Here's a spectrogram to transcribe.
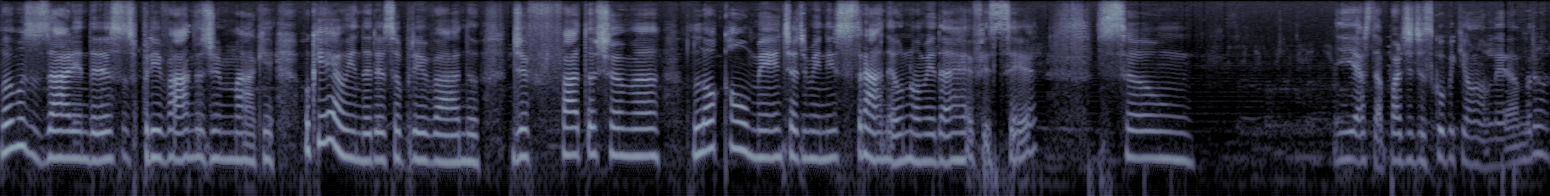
Vamos usar endereços privados de MAC. O que é o endereço privado? De fato, chama localmente administrado, é o nome da RFC. São e esta parte, desculpe que eu não lembro,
